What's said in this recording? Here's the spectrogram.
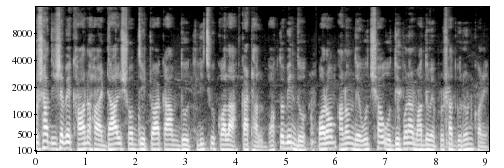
প্রসাদ হিসেবে খাওয়ানো হয় ডাল, সবজি, টক, আম, দুধ, লিচু, কলা, কাঁঠাল। ভক্তবৃন্দ পরম আনন্দে উৎসাহ উদ্দীপনার মাধ্যমে প্রসাদ গ্রহণ করেন।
